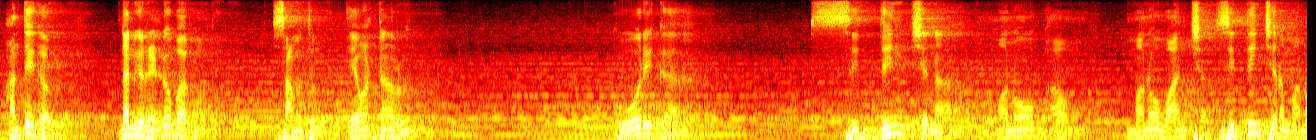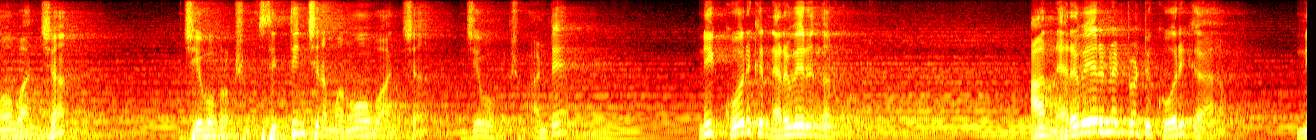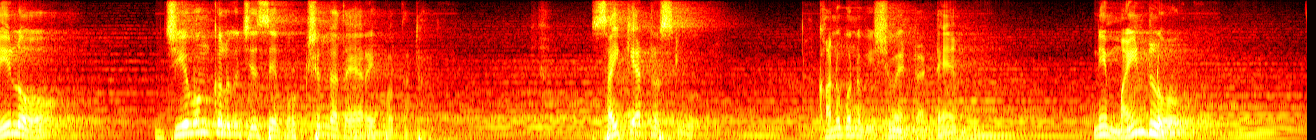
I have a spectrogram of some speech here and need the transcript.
అంతేకాదు దానికి రెండో భాగం ఉంది సామెతలు. ఏమంటున్నారు? కోరిక సిద్ధించిన మనోభావం మనోవాంఛ సిద్ధించిన మనోవాంఛ జీవవృక్షం సిద్ధించిన మనోవాంఛ జీవవృక్షం. అంటే నీ కోరిక నెరవేరింది ఆ నెరవేరినటువంటి కోరిక నీలో జీవం కలుగు చేసే వృక్షంగా తయారైపోద్దట సైకియాట్రిస్టులు కనుగొన్న విషయం ఏంటంటే నీ మైండ్లో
